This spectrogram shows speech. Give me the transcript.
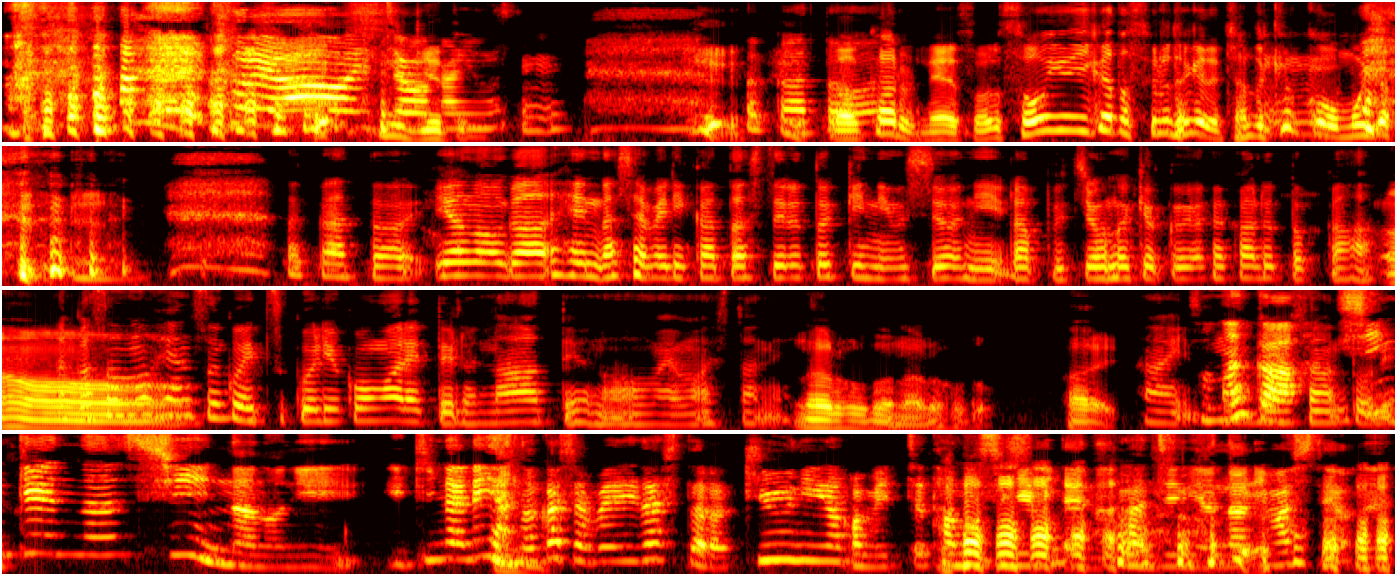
それはめっちゃわかります。とかあと、わかるね。そそういう言い方するだけでちゃんと曲を思い出してるね。とかあと、矢野が変な喋り方してるときに後ろにラップ調の曲がかかるとか、なんかその辺すごい作り込まれてるなっていうのは思いましたね。なるほど、なるほど。はい。はい。そう、なんか真剣なシーンなのに、いきなり矢野が喋り出したら、急になんかめっちゃ楽しげみたいな感じにはなりましたよね。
